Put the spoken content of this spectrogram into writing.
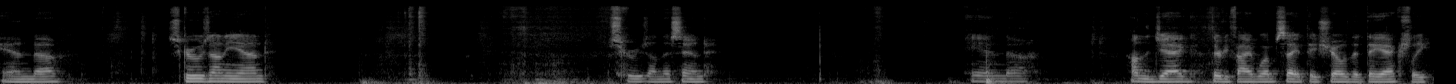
And uh, screws on the end, screws on this end, and uh, on the Jag 35 website, they show that they actually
